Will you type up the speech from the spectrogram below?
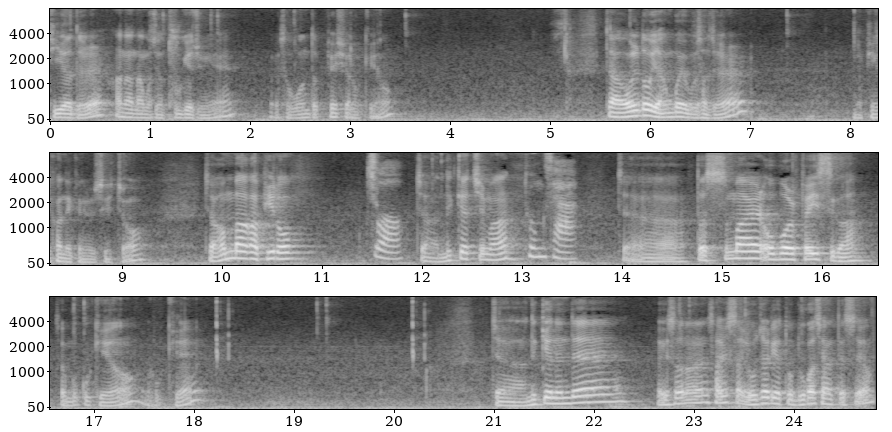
the other. 하나 나머지 두 개 중에. 그래서 one 더 표시해 놓을게요. 자, 올도 양보의 부사절. 빈칸 느껴낼 수 있죠. 자, 엄마가 비록 주어, 자, 느꼈지만 동사, 자, the smile of her face가 자, 묶을게요. 이렇게. 자, 느꼈는데 여기서는 사실상 이 자리에 또 누가 생각됐어요?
